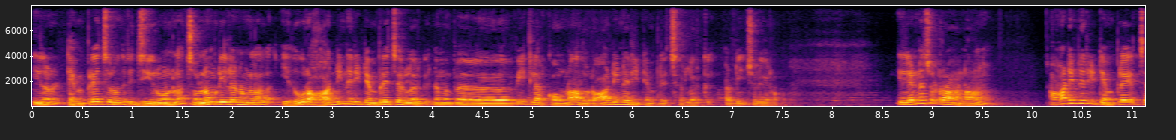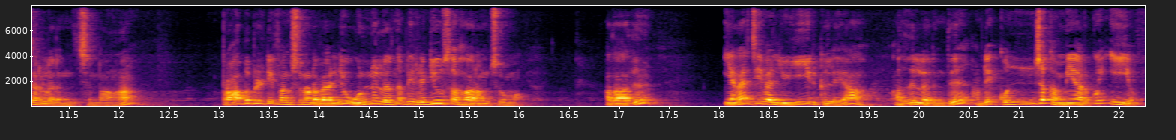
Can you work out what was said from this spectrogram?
இதில் வந்து டெம்பரேச்சர் வந்துட்டு ஜீரோன்லாம் சொல்ல முடியல நம்மளால். ஏதோ ஒரு ஆர்டினரி டெம்பரேச்சரில் இருக்குது நம்ம இப்போ வீட்டில் இருக்கோம்னா அதோட ஆர்டினரி டெம்பரேச்சரில் இருக்குது அப்படின்னு சொல்லிடுறோம். இதில் என்ன சொல்கிறாங்கன்னா ஆர்டினரி டெம்பரேச்சரில் இருந்துச்சுன்னா ப்ராபபிலிட்டி ஃபங்க்ஷனோட வேல்யூ ஒன்றுலேருந்து அப்படியே ரெடியூஸ் ஆக ஆரம்பிச்சிருமா. அதாவது எனர்ஜி வேல்யூ இ இருக்கு இல்லையா? அதுலேருந்து அப்படியே கொஞ்சம் கம்மியாக இருக்கும் இஎஃப்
